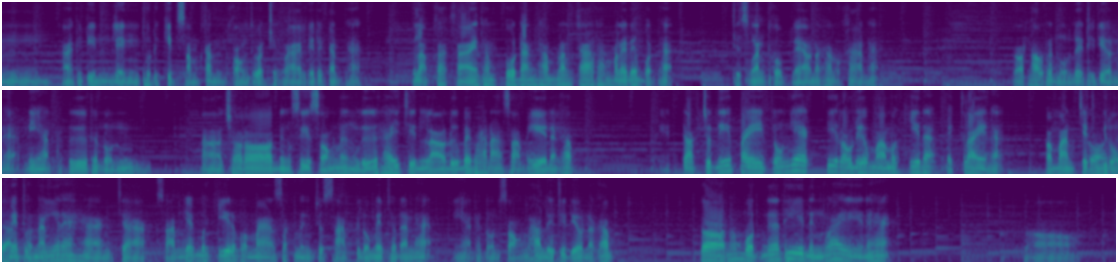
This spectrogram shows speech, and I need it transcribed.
ที่ดินเล็งธุรกิจสำคัญของจังหวัดเชียงรายเลยด้วยกันนะฮะสลับค้าขายทำโกดังทำร้านค้าทำอะไรได้หมดฮะที่สำคัญถมแล้วนะครับลูกค้านะฮะก็เท่าถนนเลยทีเดียวนะฮะนี่ฮะคือถนนอ่าชรหนึ่งสี่สองหนึ่งหรือไทยจีนลาวหรือใบพาดอาสามเอนะครับ จากจุดนี้ไปตรงแยกที่เราเลี้ยวมาเมื่อกี้นะไม่ไกลนะประมาณ 7 กิโลเมตรเท่านั้นนะห่างจากสามแยกเมื่อกี้นะประมาณสัก 1.3 กิโลเมตรเท่านั้นฮะนี่ฮะถนนสองด้านเลยทีเดียวนะครับ ก็ทั้งหมดเนื้อที่หนึ่งไร่นะฮะก็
